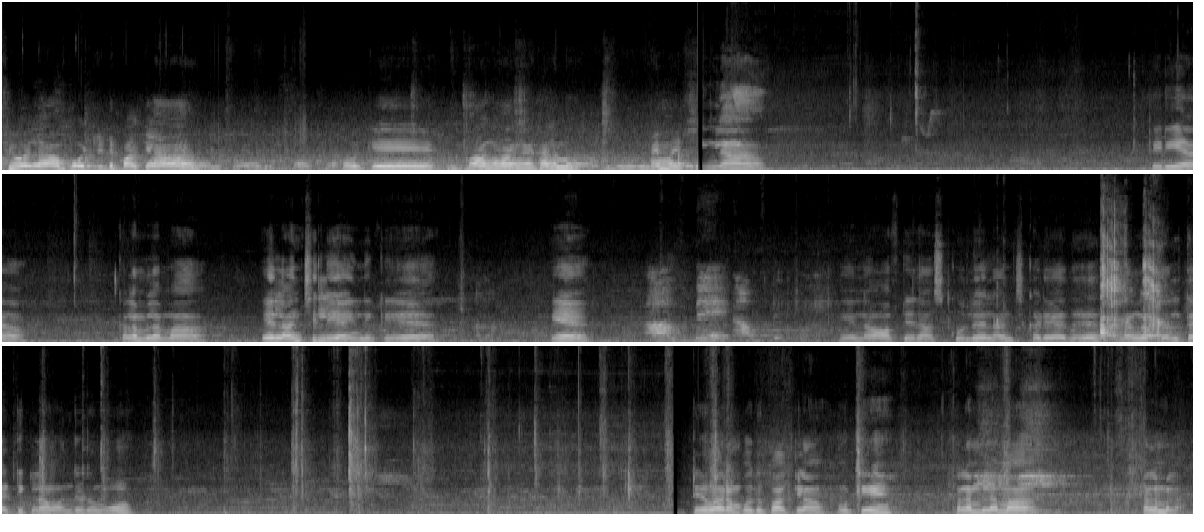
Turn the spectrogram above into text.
ஷூ எல்லாம் போட்டுட்டு பார்க்கலாம். ஓகே வாங்க வாங்க கிளம்பு. டைம் ஆயிடுச்சிங்களா ரெடியா கிளம்பலாமா? ஏ லஞ்ச் இல்லையா இன்னைக்கு? ஏன்? ஏன்னா ஆஃப் டே தான் ஸ்கூலு லஞ்ச் கிடையாது. நாங்கள் டுவெல் தேர்ட்டிக்கெலாம் வந்துடுவோம். விட்டு வரும்போது பார்க்கலாம் ஓகே கிளம்பலாமா? கிளம்பலாம்.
